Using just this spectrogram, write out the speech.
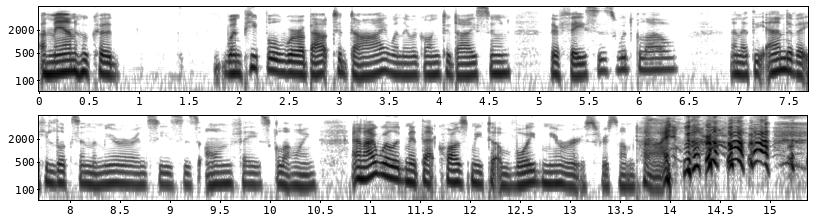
a man who could, when people were about to die, when they were going to die soon, their faces would glow. And at the end of it, he looks in the mirror and sees his own face glowing. And I will admit that caused me to avoid mirrors for some time.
